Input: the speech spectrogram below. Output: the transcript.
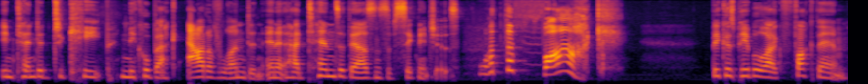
intended to keep Nickelback out of London and it had tens of thousands of signatures What the fuck? because people are like, fuck them.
